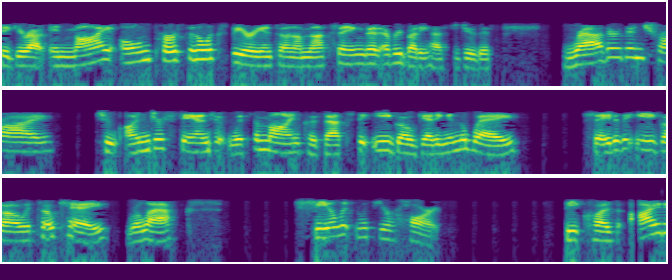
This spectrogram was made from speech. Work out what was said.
figure out. In my own personal experience, and I'm not saying that everybody has to do this, rather than try to understand it with the mind, because that's the ego getting in the way, say to the ego, it's okay, relax, feel it with your heart because I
